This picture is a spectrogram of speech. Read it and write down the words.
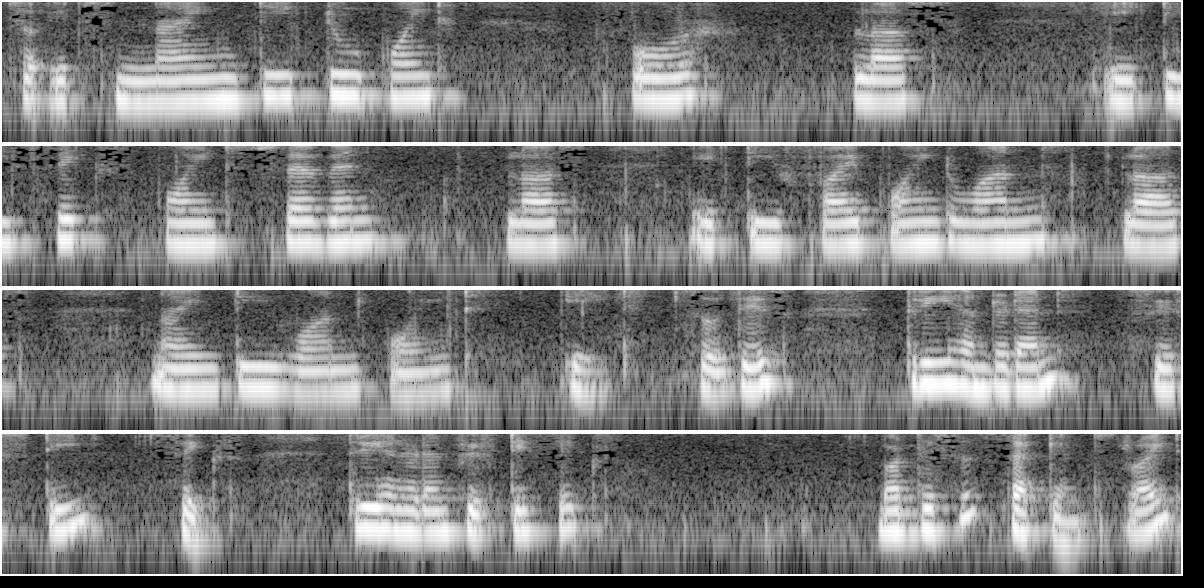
So it's 92.4 plus 86.7 plus 85.1 plus 91.8 so this 356 356 but this is seconds right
